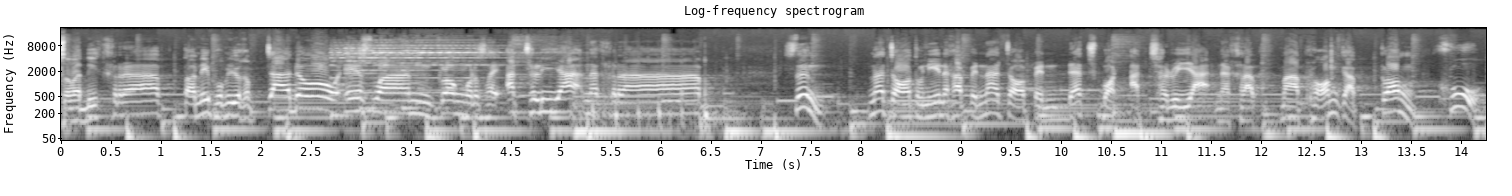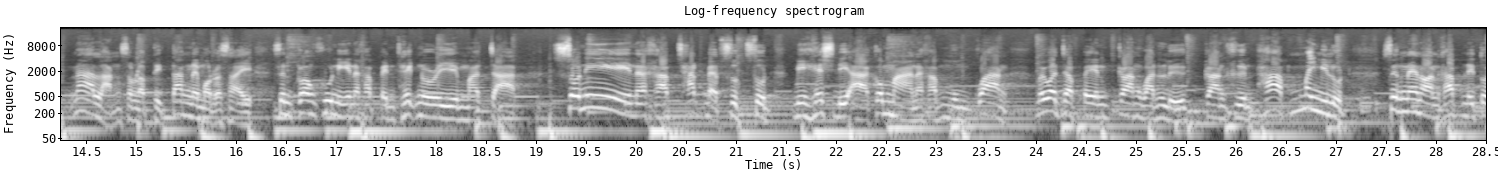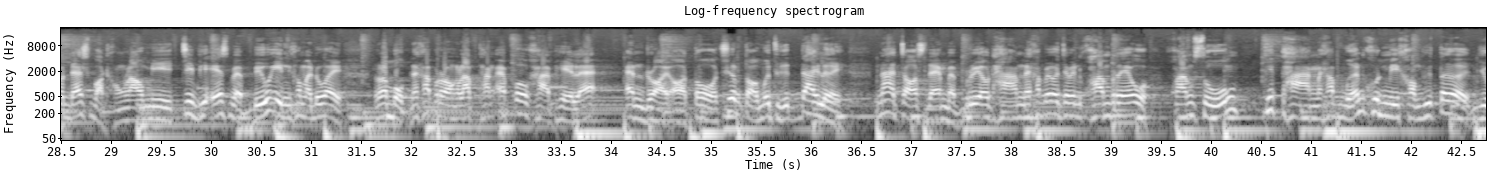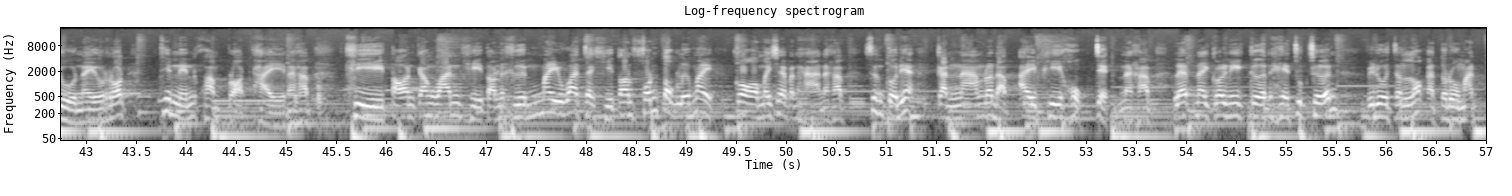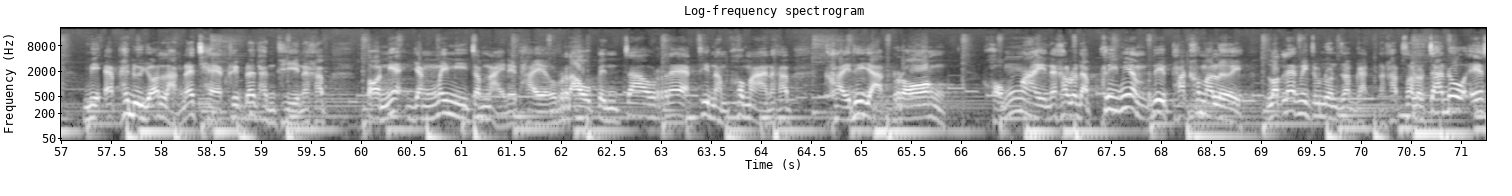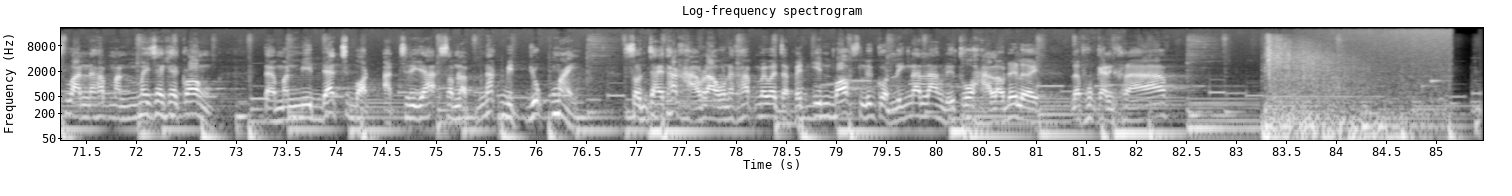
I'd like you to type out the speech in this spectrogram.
สวัสดีครับ ตอนนี้ผมอยู่กับจาโด S1 กล้องมอเตอร์ไซค์อัจฉริยะนะครับ ซึ่งหน้าจอตรงนี้นะครับเป็นหน้าจอเป็นแดชบอร์ดอัจฉริยะนะครับ มาพร้อมกับกล้องคู่หน้าหลังสำหรับติดตั้งในมอเตอร์ไซค์ซึ่งกล้องคู่นี้นะครับเป็นเทคโนโลยีมาจาก Sony นะครับชัดแบบสุดๆ มี HDR ก็มานะครับ มุมกว้าง ไม่ว่าจะเป็นกลางวันหรือกลางคืนภาพไม่มีหลุด ซึ่งแน่นอนครับ ในตัวแดชบอร์ดของเรามี GPS แบบ built-in เข้ามาด้วย ระบบนะครับรองรับทั้ง Apple CarPlay และ Android Auto เชื่อมต่อมือถือได้เลย หน้าจอแสดงแบบเรียลไทม์นะครับ ไม่ว่าจะเป็นความเร็ว ความสูง ทิศทางนะครับ เหมือนคุณมีคอมพิวเตอร์อยู่ในรถที่เน้นความปลอดภัยนะครับ ขี่ตอนกลางวัน ขี่ตอนกลางคืน ไม่ว่าจะขี่ตอนฝนตกหรือไม่ก็ไม่ใช่ปัญหานะครับ ซึ่งตัวนี้กันน้ำระดับ IP67 นะครับ และในกรณีเกิดเหตุฉุกเฉินวิดีโอจะล็อกอัตโนมัติ มีแอปให้ดูย้อนหลังและแชร์คลิปได้ทันทีนะครับตอนนี้ยยังไม่มีจำหน่ายในไทย เราเป็นเจ้าแรกที่นำเข้ามานะครับ ใครที่อยากลอง ของใหม่นะครับระดับพรีเมียมรีบทักเข้ามาเลยล็อตแรกมีจำนวนจำกัดนะครับสำหรับ Jado S1 นะครับมันไม่ใช่แค่กล้อง แต่มันมีแดชบอร์ดอัจฉริยะสำหรับนักบิดยุคใหม่ สนใจทักหาเรานะครับ ไม่ว่าจะเป็นอินบ็อกซ์หรือกดลิงก์ด้านล่างหรือโทรหาเราได้เลย แล้วพบกันครับ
